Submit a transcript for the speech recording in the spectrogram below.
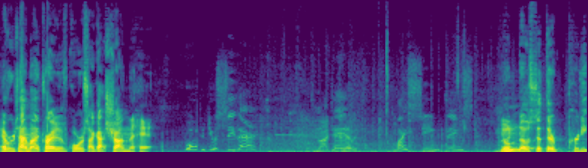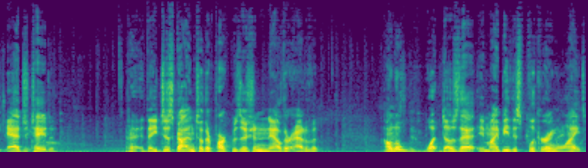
Every time I tried it, of course, I got shot in the head. Whoa, did you see that? Not damn. Am I seeing things? You'll notice that they're pretty agitated. They just got into their park position and now they're out of it. I don't know what does that. It might be this flickering light.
